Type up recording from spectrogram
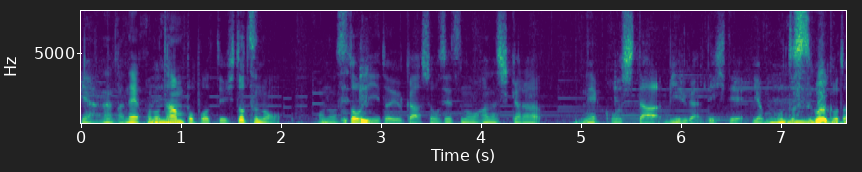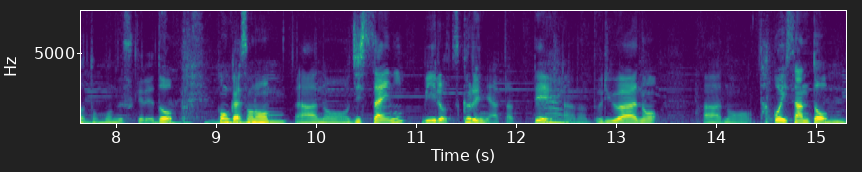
いやなんかねこの「タンポポ」っていう一つのこのストーリーというか小説のお話からねこうしたビールができていやもう本当すごいことだと思うんですけれどね。今回そのあの実際にビールを作るにあたって、はい。あのブリュワーのあのタコイさんと、うん。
